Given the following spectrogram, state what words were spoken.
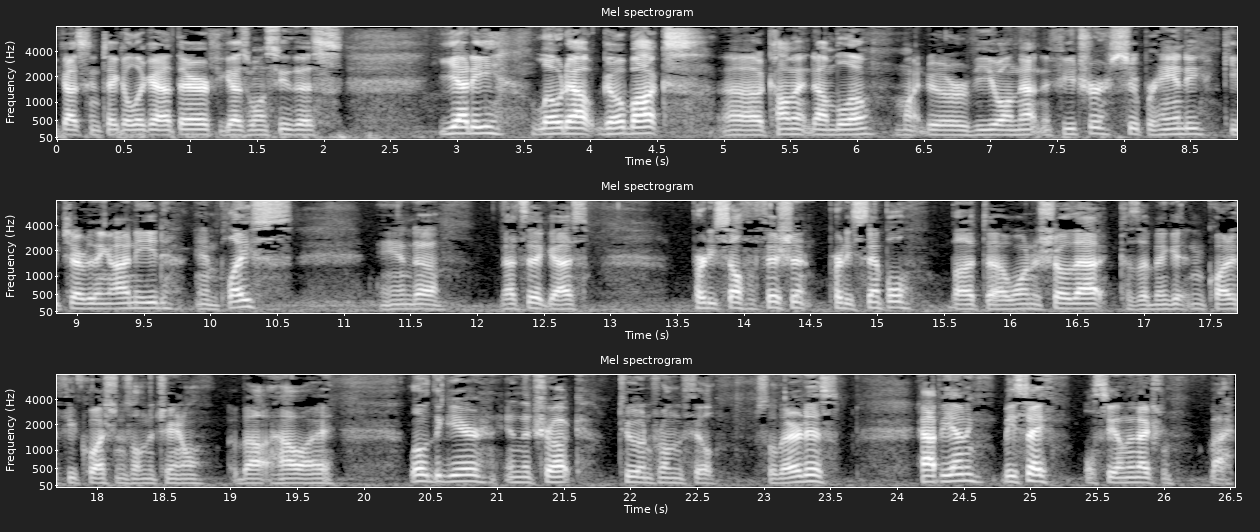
You guys can take a look at it there. If you guys want to see this Yeti loadout go box, uh, comment down below. Might do a review on that in the future. Super handy. Keeps everything I need in place. And uh, that's it, guys. Pretty self-efficient, pretty simple, but I uh, wanted to show that because I've been getting quite a few questions on the channel about how I load the gear in the truck to and from the field. So there it is. Happy hunting. Be safe. We'll see you on the next one. Bye.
